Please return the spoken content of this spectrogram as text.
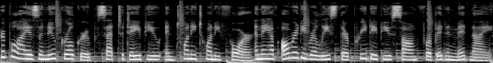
Triple I is a new girl group set to debut in 2024 and they have already released their pre-debut song Forbidden Midnight.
